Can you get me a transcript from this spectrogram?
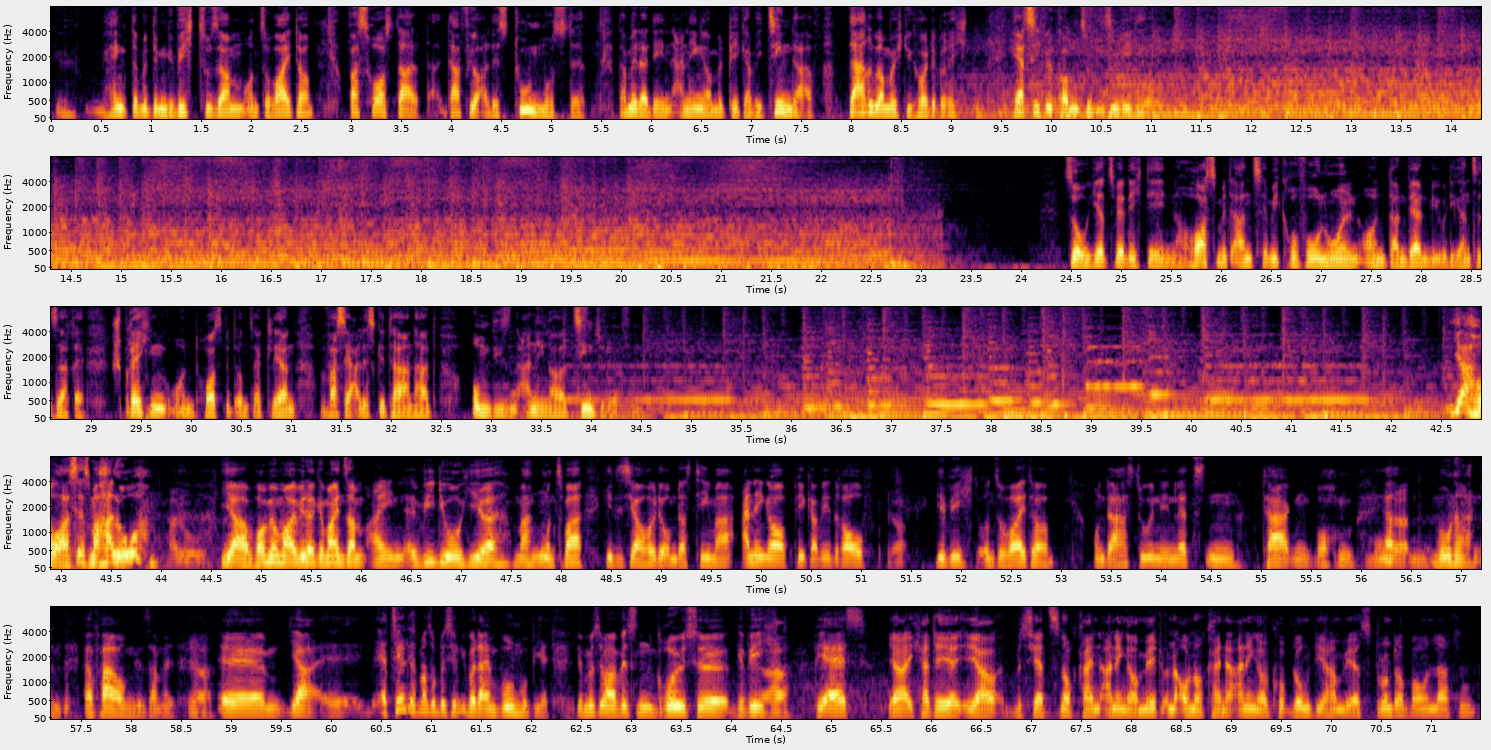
hängt mit dem Gewicht zusammen und so weiter. Was Horst da, dafür alles tun musste, damit er den Anhänger mit Pkw ziehen darf, darüber möchte ich heute berichten. Herzlich willkommen zu diesem Video. So, jetzt werde ich den Horst mit ans Mikrofon holen und dann werden wir über die ganze Sache sprechen und Horst wird uns erklären, was er alles getan hat, um diesen Anhänger ziehen zu dürfen. Ja, Horst, erstmal hallo. Hallo. Ja, wollen wir mal wieder gemeinsam ein Video hier machen. Und zwar geht es ja heute um das Thema Anhänger, Pkw drauf, Ja. Gewicht und so weiter. Und da hast du in den letzten Tagen, Wochen, Monaten. Er, Monaten Erfahrungen gesammelt. Ja. Ähm, ja, äh, erzähl jetzt mal so ein bisschen über dein Wohnmobil. Wir müssen mal wissen, Größe, Gewicht, Ja. PS. Ja, ich hatte ja- ja bis jetzt noch keinen Anhänger mit und auch noch keine Anhängerkupplung. Die haben wir jetzt drunter bauen lassen.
